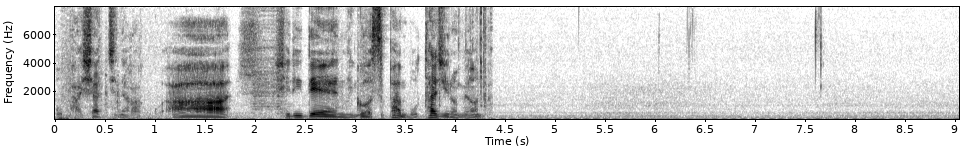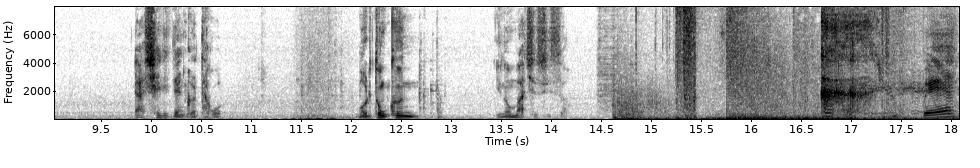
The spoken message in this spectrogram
오 바샷 지나갔고 아 쉐리덴 이거 스팟 못하지 이러면? 야 쉐리덴 그렇다고 머리통 큰 이놈 맞힐 수 있어. 빼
